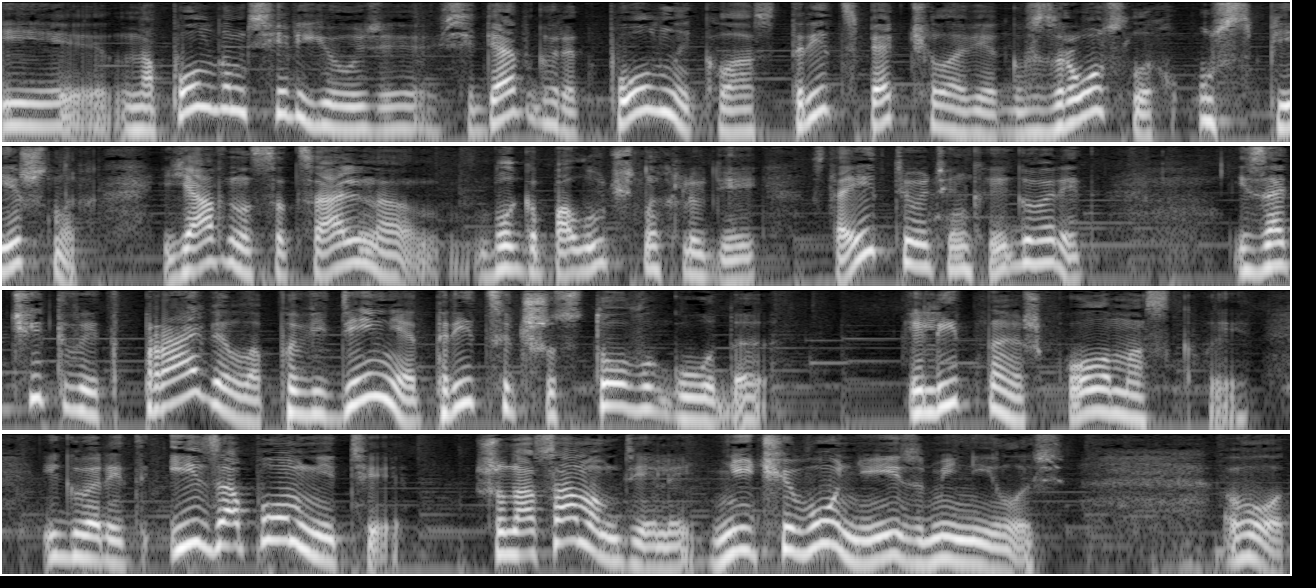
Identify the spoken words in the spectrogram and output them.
И на полном серьезе сидят, говорят, полный класс, 35 человек, взрослых, успешных, явно социально благополучных людей. Стоит тетенька и говорит, и зачитывает правила поведения 1936 года. Элитная школа Москвы. И говорит, и запомните, что на самом деле ничего не изменилось. Вот.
